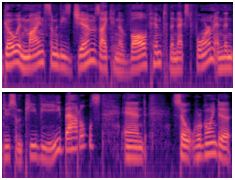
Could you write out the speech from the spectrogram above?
go and mine some of these gems I can evolve him to the next form and then do some PVE battles and so we're going to,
